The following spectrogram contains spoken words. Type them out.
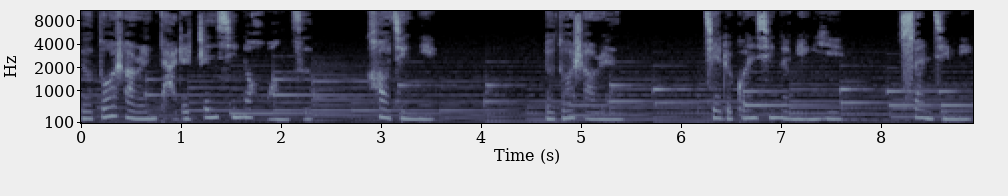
有多少人打着真心的幌子靠近你？有多少人借着关心的名义算计你，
